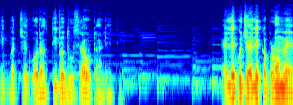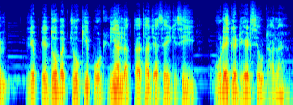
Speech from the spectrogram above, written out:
एक बच्चे को रखती तो दूसरा उठा लेती। पहले कुचैले कपड़ों में लिपटे दो बच्चों की पोटलियाँ लगता था जैसे किसी कूड़े के ढेर से उठा लाए।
